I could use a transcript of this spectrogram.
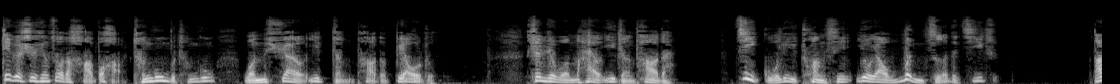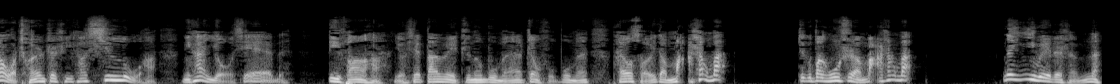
这个事情做得好不好，成功不成功，我们需要有一整套的标准，甚至我们还有一整套的既鼓励创新又要问责的机制。当然，我承认这是一条新路哈。你看，有些。地方哈，有些单位、职能部门、政府部门，它有所谓叫“马上办”，这个办公室啊，马上办，那意味着什么呢？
